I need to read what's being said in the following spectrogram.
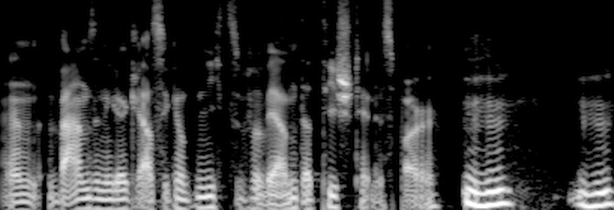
ein wahnsinniger Klassiker und nicht zu verwehren, der Tischtennisball. Mhm. Mhm.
